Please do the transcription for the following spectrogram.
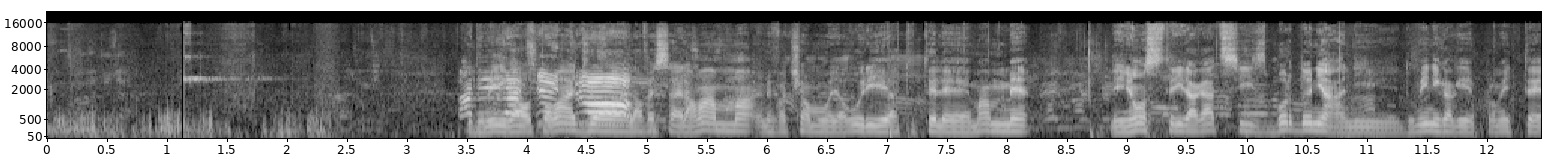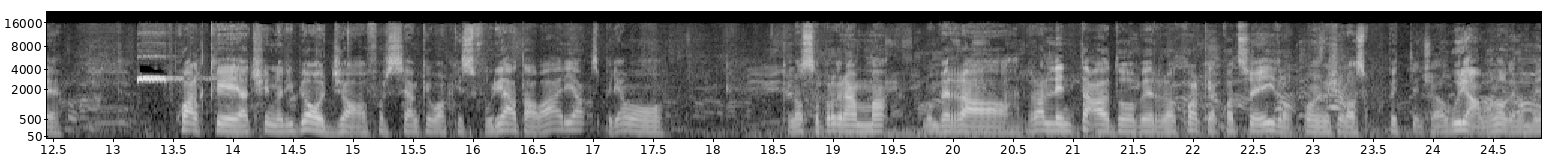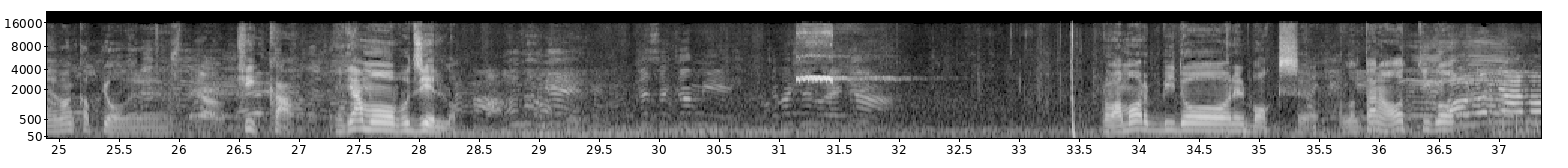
Domenica 8 maggio è la festa della mamma e noi facciamo gli auguri a tutte le mamme dei nostri ragazzi sbordoniani domenica che promette qualche accenno di pioggia forse anche qualche sfuriata varia speriamo che il nostro programma non verrà rallentato per qualche acquazione di troppo, noi ce lo, ce lo auguriamo no? che non manca a piovere. Cicca, vediamo Puziello. Prova morbido nel box, allontana ottico,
